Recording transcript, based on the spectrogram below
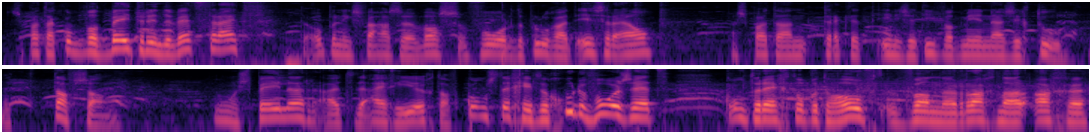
Sparta komt wat beter in de wedstrijd. De openingsfase was voor de ploeg uit Israël. Maar Sparta trekt het initiatief wat meer naar zich toe. Met Tafsan. Jonge speler uit de eigen jeugd afkomstig. Geeft een goede voorzet. Komt terecht op het hoofd van Ragnar Agge.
